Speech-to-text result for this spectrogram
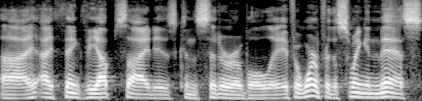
uh, I, I think the upside is considerable. If it weren't for the swing and miss,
